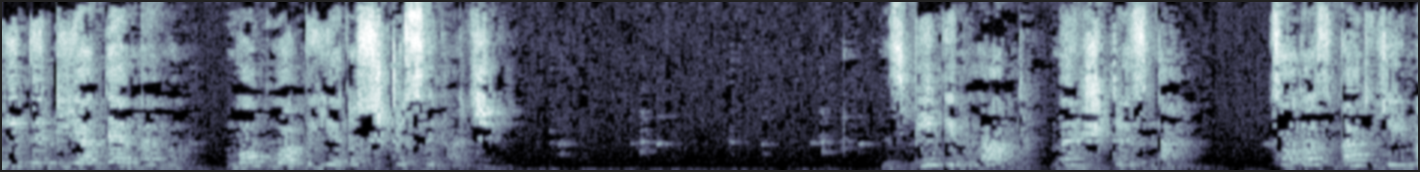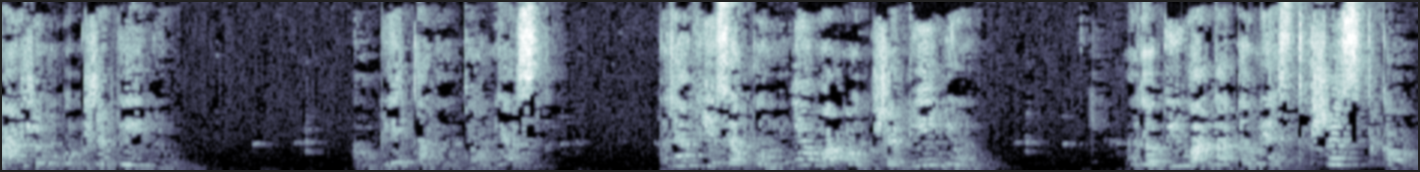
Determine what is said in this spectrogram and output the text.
niby diademem mogłaby je rozczesywać. Mężczyzna coraz bardziej marzył o grzebieniu. Kobieta natomiast prawie zapomniała o grzebieniu. Robiła natomiast wszystko,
